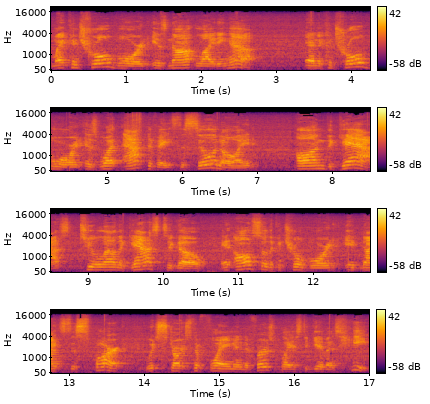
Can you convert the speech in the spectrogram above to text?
My control board is not lighting up and the control board is what activates the solenoid on the gas to allow the gas to go and also the control board ignites the spark which starts the flame in the first place to give us heat.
